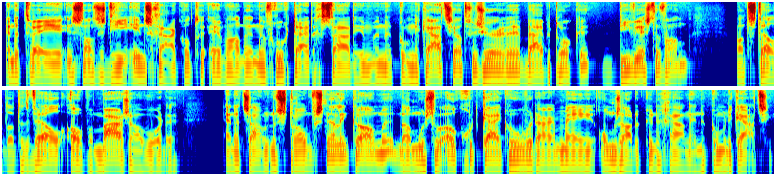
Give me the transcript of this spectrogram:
En de twee instanties die je inschakelt. En we hadden in een vroegtijdig stadium een communicatieadviseur eh, bij betrokken. Die wist ervan. Want stel dat het wel openbaar zou worden en het zou een stroomversnelling komen, dan moesten we ook goed kijken hoe we daarmee om zouden kunnen gaan in de communicatie.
